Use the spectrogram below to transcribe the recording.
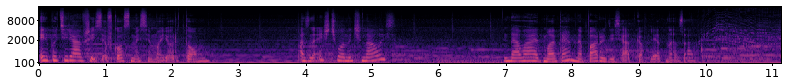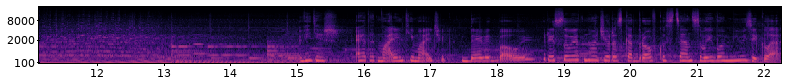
и потерявшийся в космосе майор Том. А знаешь, с чего начиналось? Давай отмотаем на пару десятков лет назад. Видишь, этот маленький мальчик, Дэвид Боуи, рисует ночью раскадровку сцен своего мюзикла.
